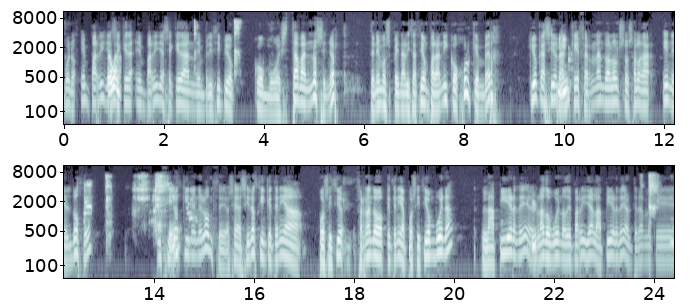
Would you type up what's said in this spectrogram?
Bueno, en parrilla bueno. se queda, en parrilla se quedan en principio como estaban, no señor. Tenemos penalización para Nico Hulkenberg, que ocasiona que Fernando Alonso salga en el 12 y Sirotkin en el 11. O sea, Sirotkin que tenía posición, Fernando que tenía posición buena, la pierde, el lado bueno de parrilla, la pierde al tenerle que,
